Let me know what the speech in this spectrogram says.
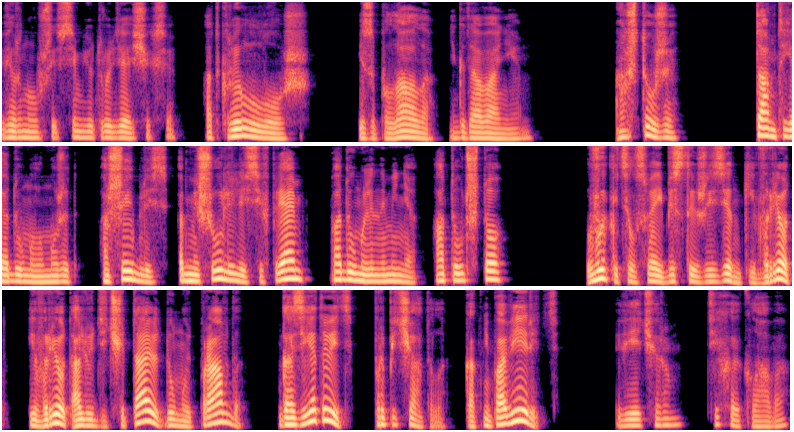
вернувшись в семью трудящихся, открыла ложь и запылала негодованием. А что же? Там-то, я думала, может, ошиблись, обмешулились и впрямь подумали на меня. А тут что? Выкатил свои бесстыжие зенки, врет и врет, а люди читают, думают, правда. Газета ведь пропечатала, как не поверить. Вечером тихая Клава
